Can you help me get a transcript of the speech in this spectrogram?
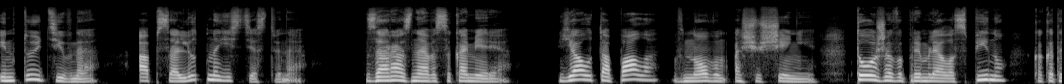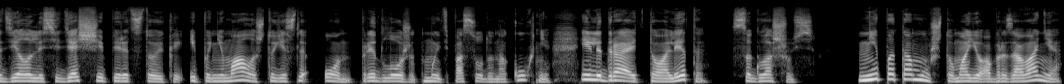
интуитивное, абсолютно естественное. Заразное высокомерие — я утопала в новом ощущении, тоже выпрямляла спину, как это делали сидящие перед стойкой, и понимала, что если он предложит мыть посуду на кухне или драить туалеты, соглашусь. Не потому, что мое образование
